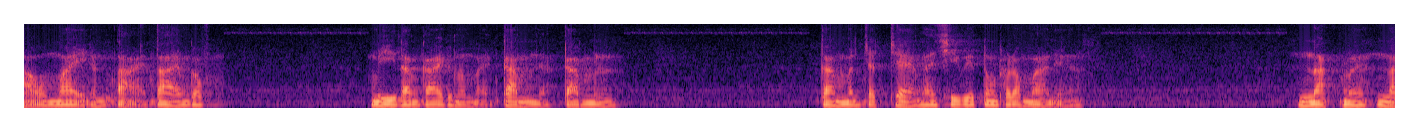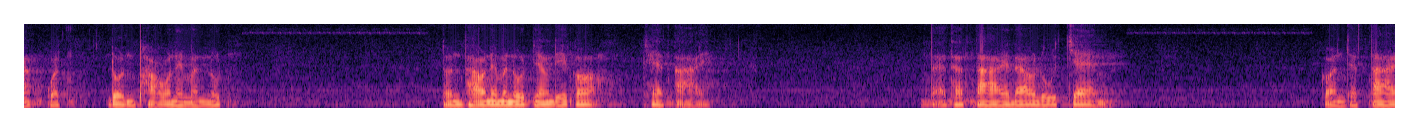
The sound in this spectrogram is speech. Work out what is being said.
เผาไหม้จนตาย ตายมันก็มีร่างกายขึ้นมาใหม่ กรรมเนี่ยกรรมมันกรรมมันจัดแจงให้ชีวิตต้องทรมานอย่างนี้หนักไหมหนักกว่าโดนเผาในมนุษย์ โดนเผาในมนุษย์อย่างดีก็แค่ตาย แต่ถ้าตายแล้วรู้แจ้ง ก่อนจะตาย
